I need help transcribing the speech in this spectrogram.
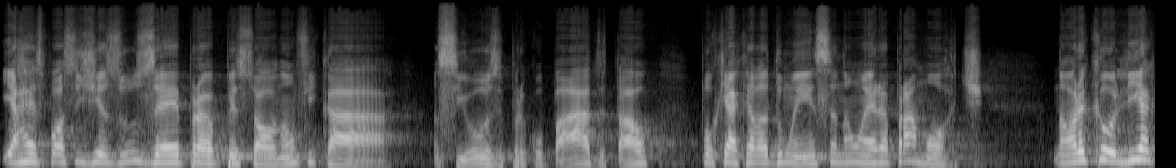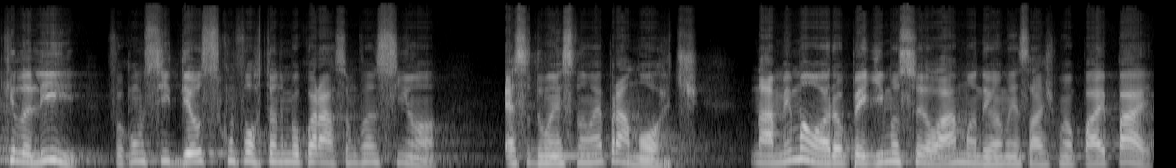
E a resposta de Jesus é para o pessoal não ficar ansioso, preocupado e tal, porque aquela doença não era para a morte. Na hora que eu li aquilo ali, foi como se Deus confortando meu coração, falando assim, ó, essa doença não é para a morte. Na mesma hora eu peguei meu celular, mandei uma mensagem para meu pai, pai,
